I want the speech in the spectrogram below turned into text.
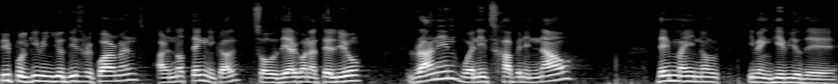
people giving you these requirements are not technical, so they are going to tell you running when it's happening now. They may not even give you the,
